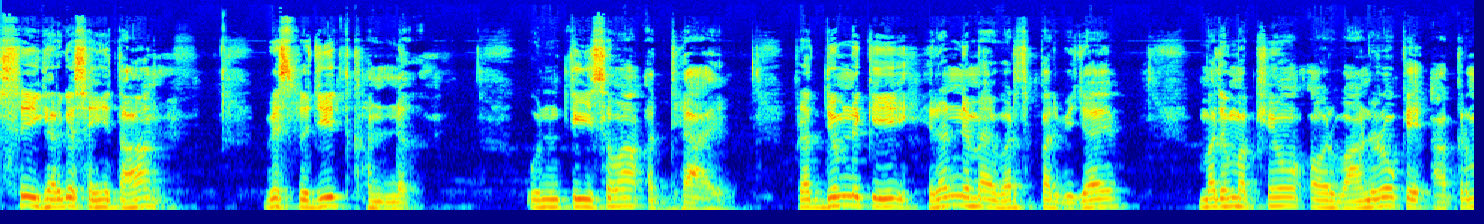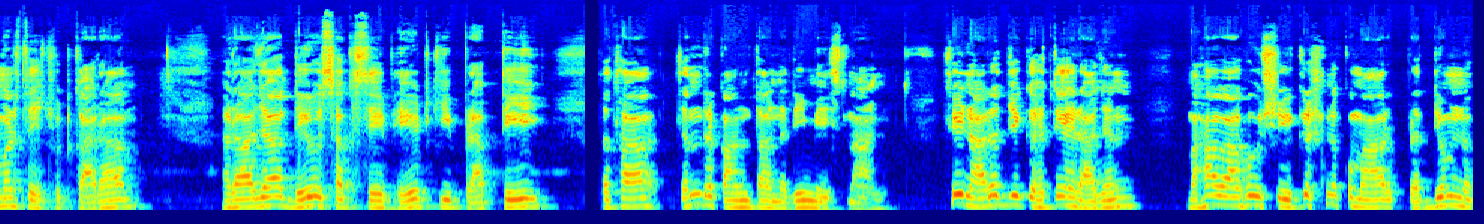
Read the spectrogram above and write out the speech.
श्री गर्ग संहिता विश्वजीत खंड उनतीसवां अध्याय, प्रद्युम्न की हिरण्यमय वर्ष पर विजय, मधुमक्खियों और वानरों के आक्रमण से छुटकारा, राजा देवसख से भेंट की प्राप्ति तथा चंद्रकांता नदी में स्नान। श्री नारद जी कहते हैं, राजन, महाबाहु श्री कृष्ण कुमार प्रद्युम्न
